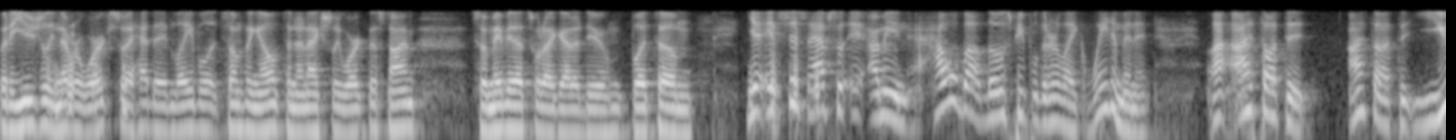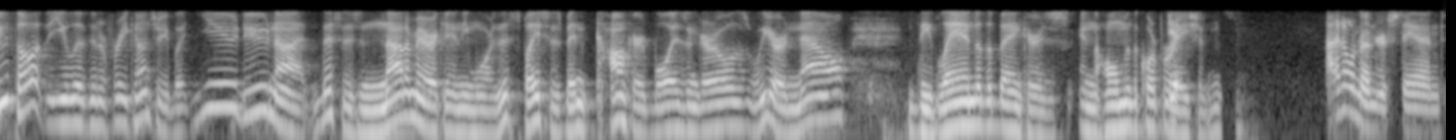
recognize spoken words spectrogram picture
but it usually never works. So I had to label it something else, and it actually worked this time. So maybe that's what I got to do. But um yeah, it's just absolutely. I mean, how about those people that are like, wait a minute, I, I thought that I thought that you thought that you lived in a free country, but you do not. This is not America anymore. This place has been conquered, boys and girls. We are now the land of the bankers and the home of the corporations. I don't understand.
